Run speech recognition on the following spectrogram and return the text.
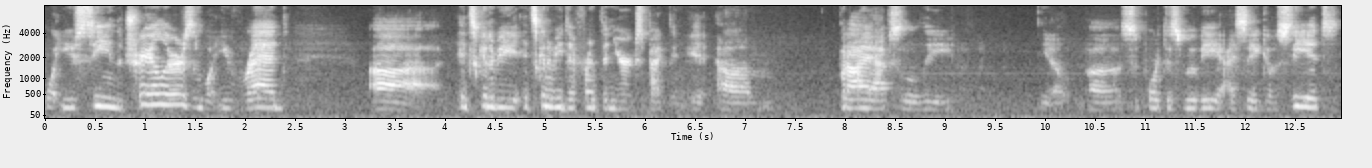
what you see in the trailers and what you've read, uh, it's gonna be it's gonna be different than you're expecting. It, um, but I absolutely, you know, uh, support this movie. I say go see it.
